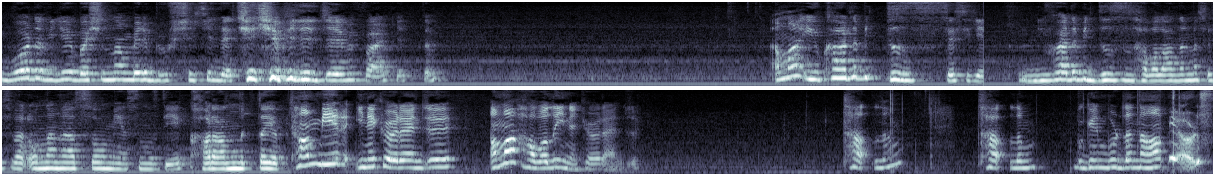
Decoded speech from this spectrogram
Bu arada videoyu başından beri bu şekilde çekebileceğimi fark ettim. Ama yukarıda bir dız sesi geliyor. Yukarıda bir dız havalandırma sesi var. Ondan rahatsız olmayasınız diye karanlıkta yap. Tam bir inek öğrenci ama havalı inek öğrenci. Tatlım, tatlım. Bugün burada ne yapıyorsun?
